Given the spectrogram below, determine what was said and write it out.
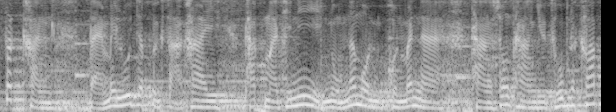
สักคัน แต่ไม่รู้จะปรึกษาใคร ทักมาที่นี่หนุ่มน้ำมนคนมะนาทางช่องทาง YouTube นะครับ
